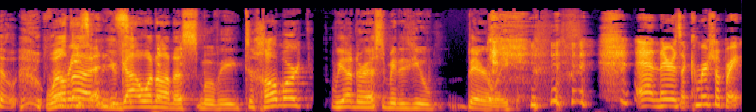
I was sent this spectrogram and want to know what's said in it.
well done, reasons. you got one on us, movie. To Hallmark, we underestimated you barely. and there's a commercial break.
